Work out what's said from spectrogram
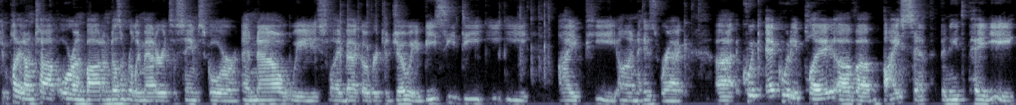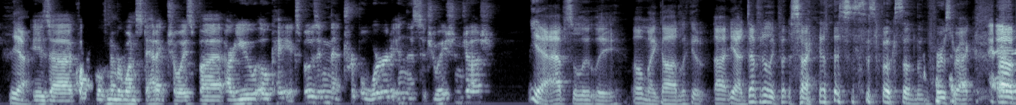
Can play it on top or on bottom. Doesn't really matter. It's the same score. And now we slide back over to Joey. B C D E E I P on his rack. Uh, quick equity play of uh, bicep beneath payee Yeah. is uh, Quackle's number one static choice. But are you okay exposing that triple word in this situation, Josh? Yeah, absolutely. Oh my God, look at uh, yeah, definitely put. Sorry, let's just, just focus on the first rack. Um,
